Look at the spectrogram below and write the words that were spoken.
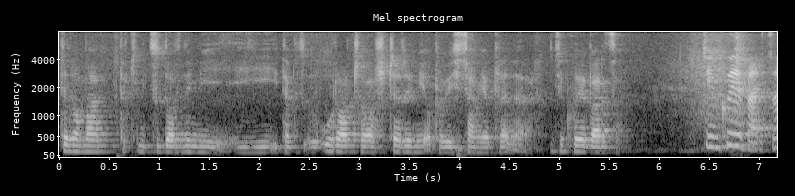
tyloma takimi cudownymi i, i tak uroczo szczerymi opowieściami o plenerach. Dziękuję bardzo. Dziękuję bardzo.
